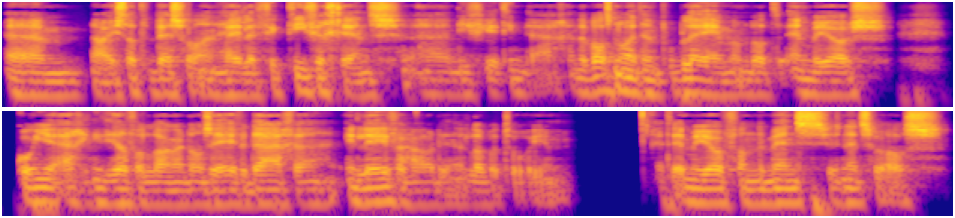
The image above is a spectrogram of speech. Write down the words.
Um, nou is dat best wel een hele fictieve grens, uh, die 14 dagen. En dat was nooit een probleem, omdat embryo's kon je eigenlijk niet heel veel langer dan zeven dagen in leven houden in het laboratorium. Het embryo van de mens is net zoals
